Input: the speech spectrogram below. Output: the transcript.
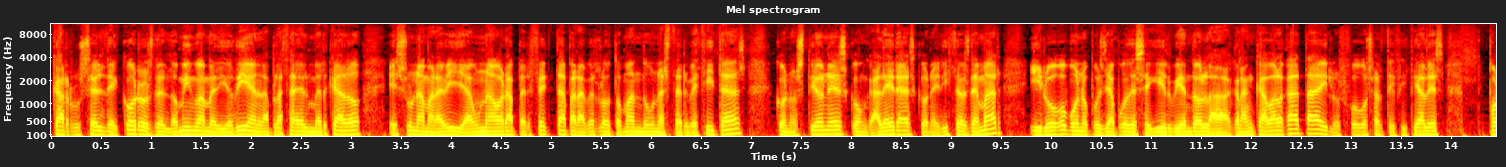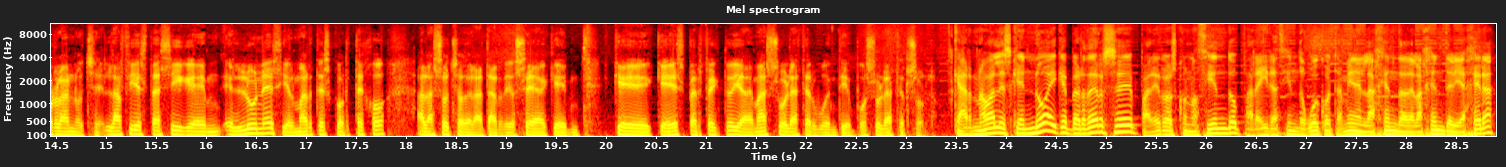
carrusel de coros del domingo a mediodía en la Plaza del Mercado es una maravilla, una hora perfecta para verlo tomando unas cervecitas con ostiones con galeras, con erizos de mar y luego, bueno, pues ya puedes seguir viendo la gran cabalgata y los fuegos artificiales por la noche. La fiesta sigue el lunes y el martes cortejo a las 8 de la tarde, o sea que, que, es perfecto y además suele hacer buen tiempo, suele hacer sol. Carnavales que no hay que perderse para irlos conociendo, para ir haciendo hueco también en la agenda de la gente viajera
